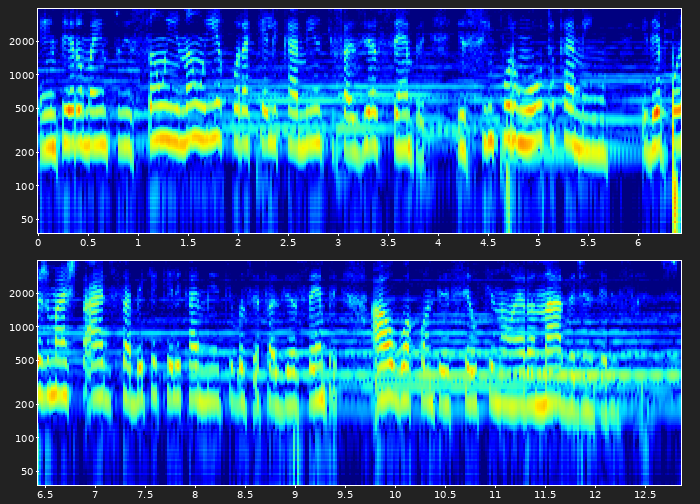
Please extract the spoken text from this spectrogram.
em ter uma intuição e não ir por aquele caminho que fazia sempre, e sim por um outro caminho. E depois, mais tarde, saber que aquele caminho que você fazia sempre, algo aconteceu que não era nada de interessante.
